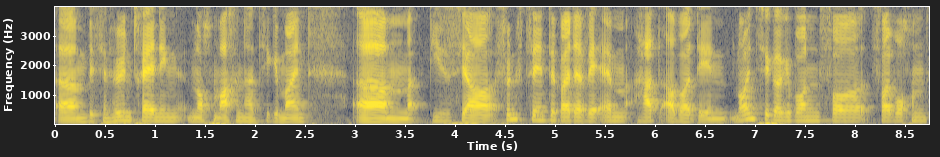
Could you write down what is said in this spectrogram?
Ähm, ein bisschen Höhentraining noch machen, hat sie gemeint. Ähm, dieses Jahr 15. bei der WM, hat aber den 90er gewonnen vor zwei Wochen.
